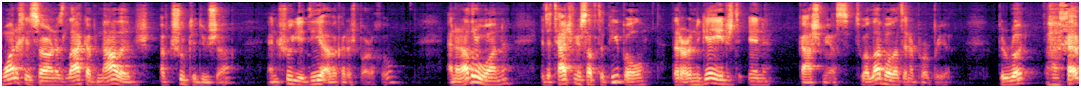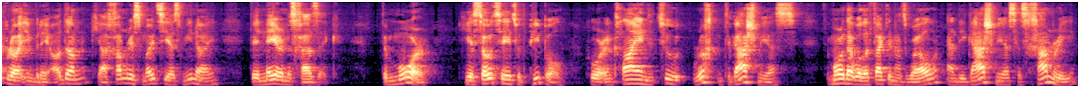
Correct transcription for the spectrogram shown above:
one chisaron is lack of knowledge of true Kedusha and true Yediyah of HaKadosh Baruch Hu, and another one is attaching yourself to people that are engaged in Gashmias to a level that's inappropriate. The more he associates with people who are inclined to ruch to Gashmias, the more that will affect him as well. And the Gashmias, his Chamri,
